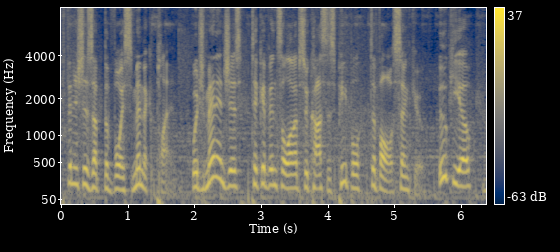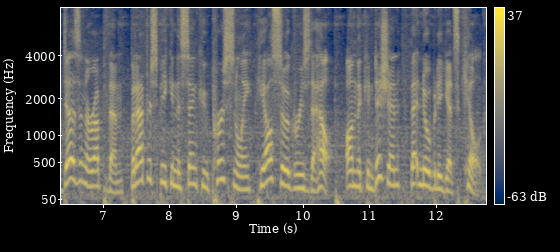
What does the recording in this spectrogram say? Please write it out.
finishes up the voice mimic plan, which manages to convince a lot of Tsukasa's people to follow Senku. Ukyo does interrupt them, but after speaking to Senku personally, he also agrees to help, on the condition that nobody gets killed.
